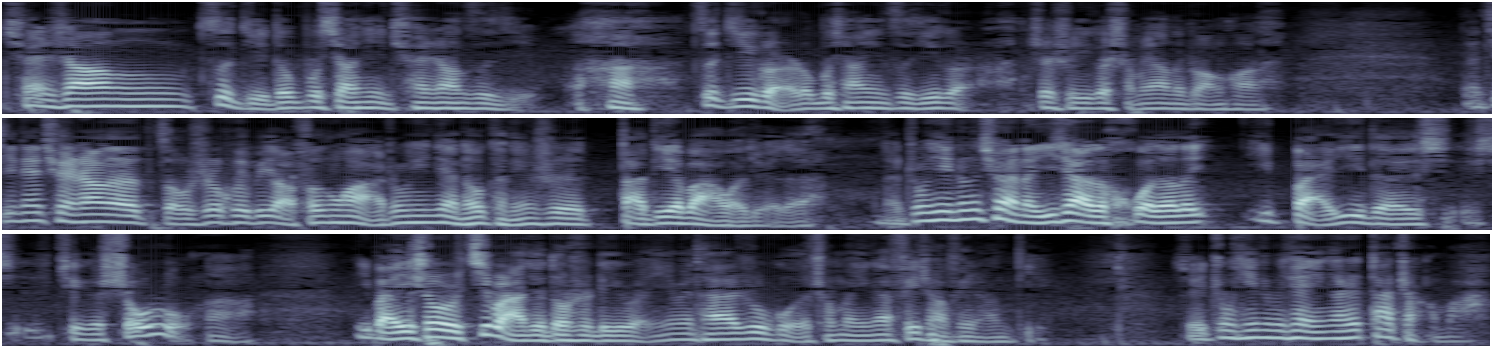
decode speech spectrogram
券商自己都不相信券商自己，哈，自己个儿都不相信自己个儿，这是一个什么样的状况呢？那今天券商的走势会比较分化，中信建投肯定是大跌吧？我觉得，那中信证券呢，一下子获得了一百亿的这个收入啊，一百亿收入基本上就都是利润，因为它入股的成本应该非常非常低，所以中信证券应该是大涨吧？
